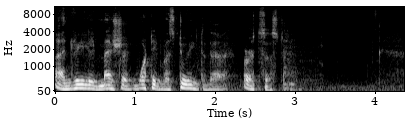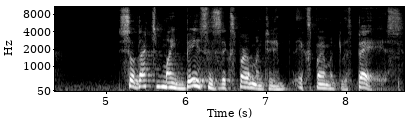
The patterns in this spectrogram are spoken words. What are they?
and really measured what it was doing to the Earth system. So that's my basis experimentally experimental base.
